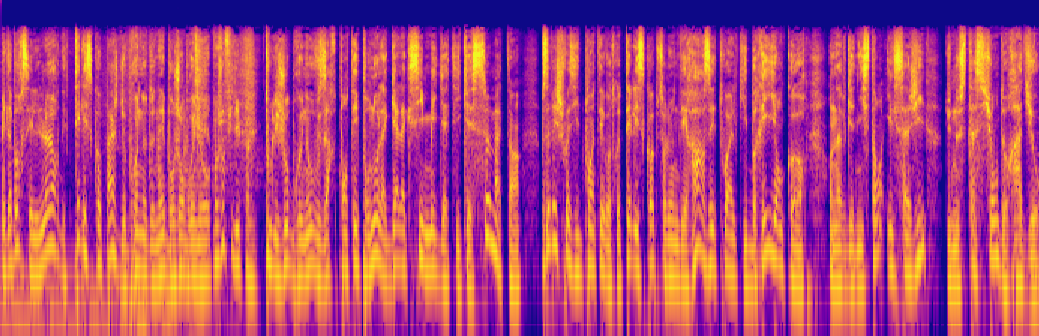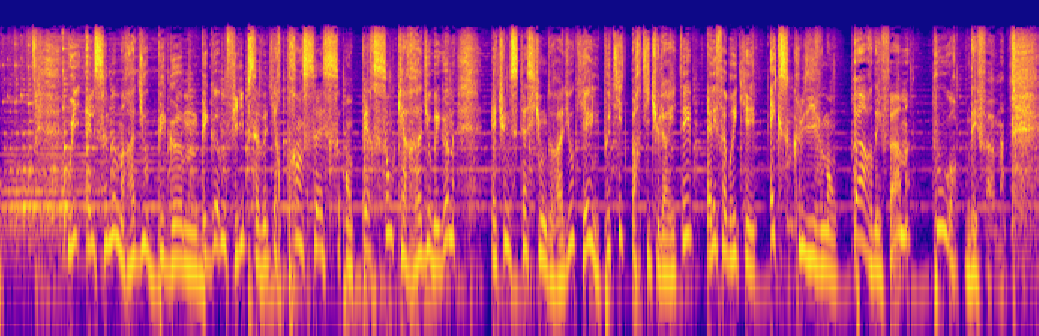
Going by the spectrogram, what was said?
Mais d'abord, c'est l'heure des télescopages de Bruno Donnet. Bonjour Bruno. Bonjour Philippe. Tous les jours, Bruno, vous arpentez pour nous la galaxie médiatique. Et ce matin, vous avez choisi de pointer votre télescope sur l'une des rares étoiles qui brille encore en Afghanistan. Il s'agit d'une station de radio. Oui, elle se nomme Radio Begum. Begum, Philippe, ça veut dire princesse en persan, car Radio Begum est une station de radio qui a une petite particularité. Elle est fabriquée exclusivement par des femmes pour des femmes.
